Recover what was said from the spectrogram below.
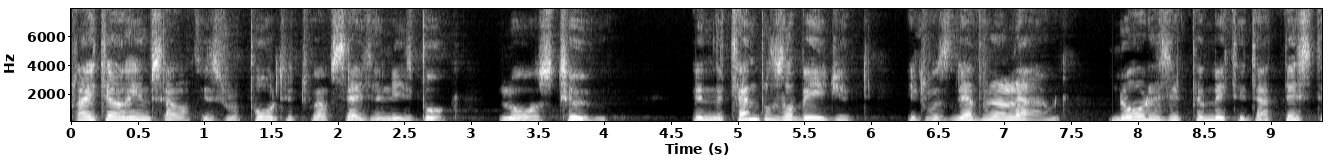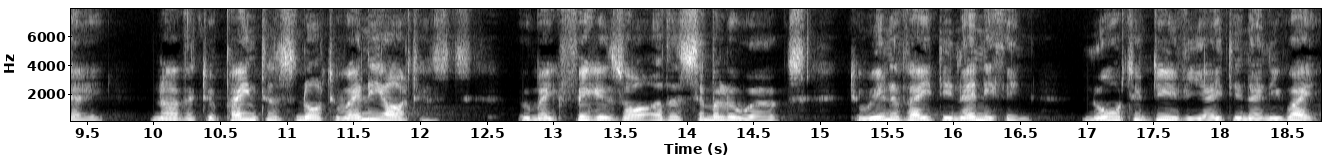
Plato himself is reported to have said in his book Laws 2 In the temples of Egypt it was never allowed, nor is it permitted at this day, neither to painters nor to any artists who make figures or other similar works to innovate in anything, nor to deviate in any way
